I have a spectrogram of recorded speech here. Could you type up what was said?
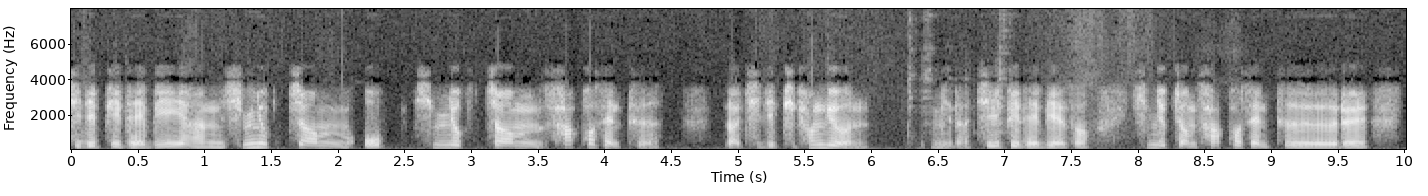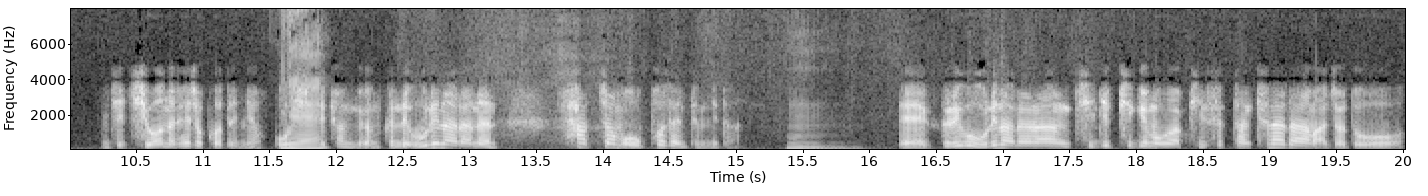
GDP 대비 한 16.5 16.4%가 GDP 평균입니다. GDP 대비해서 16.4%를 이제 지원을 해줬거든요. OECD 예. 평균. 근데 우리나라는 4.5%입니다. 음. 예, 그리고 우리나라랑 GDP 규모가 비슷한 캐나다마저도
